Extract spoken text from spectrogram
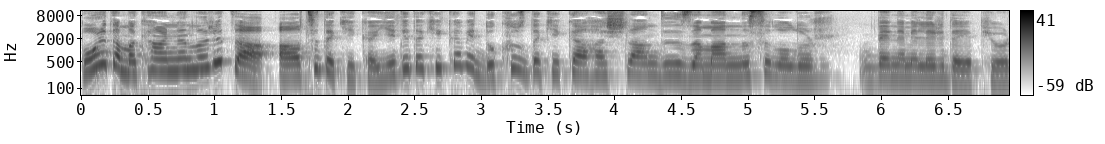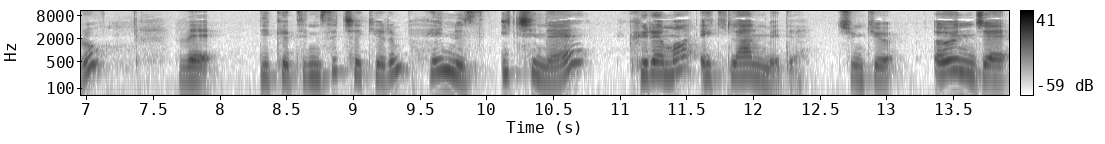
bu arada makarnaları da 6 dakika, 7 dakika ve 9 dakika haşlandığı zaman nasıl olur denemeleri de yapıyorum. Ve dikkatinizi çekerim henüz içine krema eklenmedi. Çünkü önce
